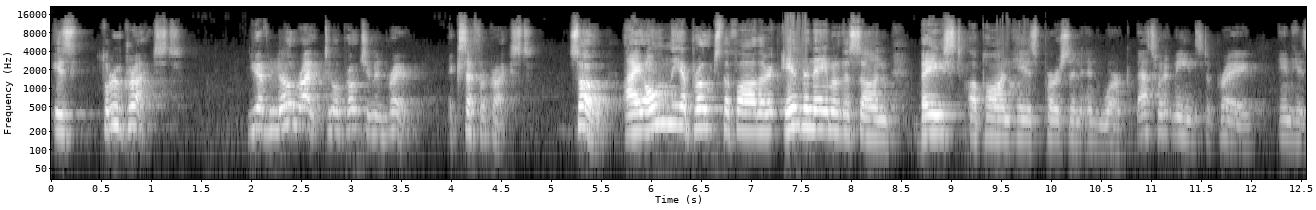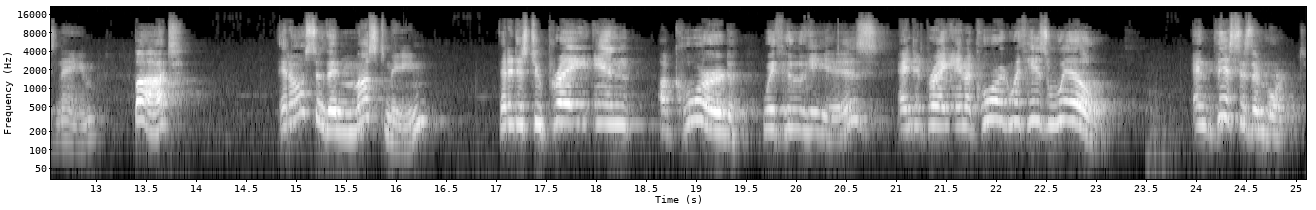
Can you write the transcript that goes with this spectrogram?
is through Christ. You have no right to approach him in prayer except for Christ. So, I only approach the Father in the name of the Son based upon his person and work. That's what it means to pray in his name. But it also then must mean that it is to pray in accord with who he is and to pray in accord with his will. And this is important.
